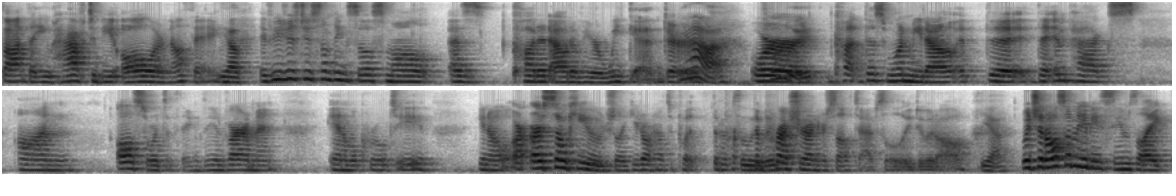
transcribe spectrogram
thought that you have to be all or nothing. Yeah. If you just do something so small as cut it out of your weekend or Yeah. or totally. cut this one meat out, it, the the impacts on all sorts of things, the environment, animal cruelty, you know, are, are so huge. Like you don't have to put the pr- the pressure on yourself to absolutely do it all. Yeah. Which it also maybe seems like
